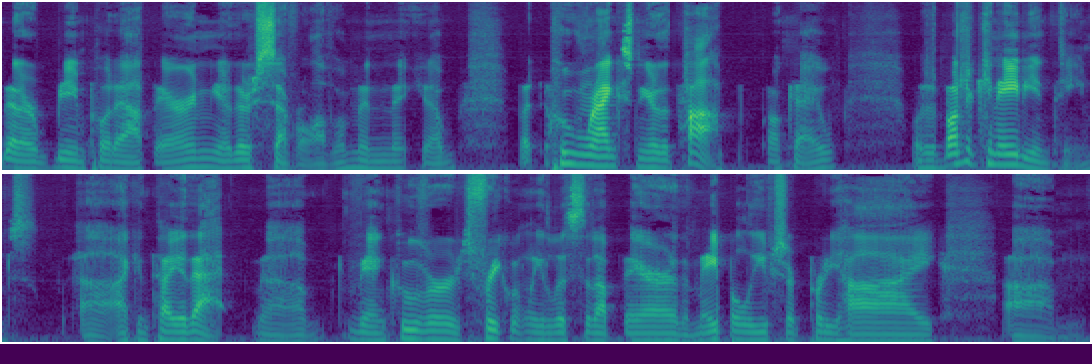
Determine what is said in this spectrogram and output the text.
that are being put out there, and you know there's several of them, and you know, but who ranks near the top? Okay, well, there's a bunch of Canadian teams. Uh, I can tell you that. Uh, Vancouver is frequently listed up there. The Maple Leafs are pretty high. Um,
